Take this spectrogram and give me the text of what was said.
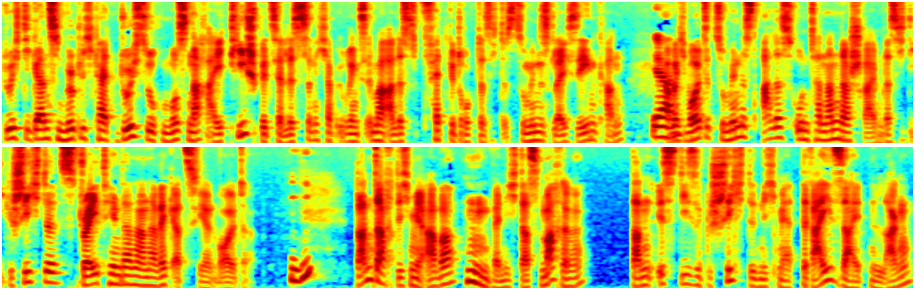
durch die ganzen Möglichkeiten durchsuchen muss nach IT-Spezialistin. Ich habe übrigens immer alles fett gedruckt, dass ich das zumindest gleich sehen kann. Ja. Aber ich wollte zumindest alles untereinander schreiben, dass ich die Geschichte straight hintereinander weg erzählen wollte. Mhm. Dann dachte ich mir aber, hm, wenn ich das mache, dann ist diese Geschichte nicht mehr drei Seiten lang,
